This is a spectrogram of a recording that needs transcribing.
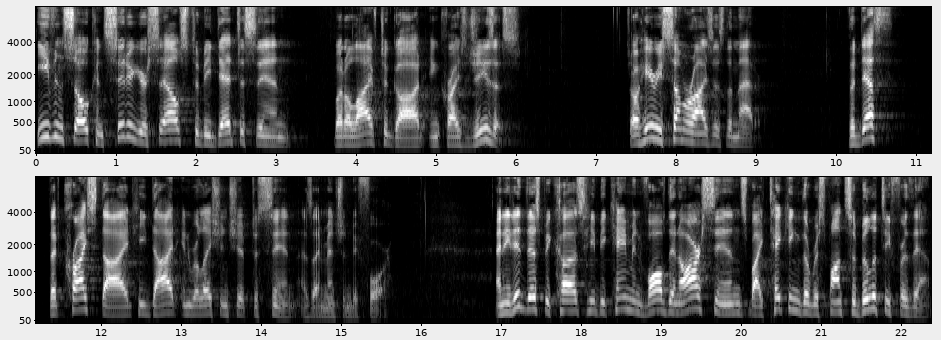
Even so, consider yourselves to be dead to sin, but alive to God in Christ Jesus. So here he summarizes the matter. The death that Christ died, He died in relationship to sin, as I mentioned before. And He did this because He became involved in our sins by taking the responsibility for them.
